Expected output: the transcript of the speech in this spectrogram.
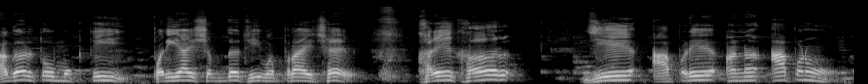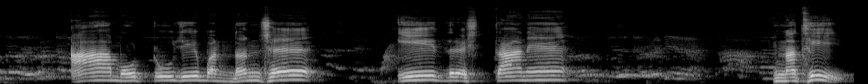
અગર તો મુક્તિ પર્યાય શબ્દથી વપરાય છે. ખરેખર જે આપણે અને આપણું આ મોટું જે બંધન છે, એ દ્રષ્ટાને નથી.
